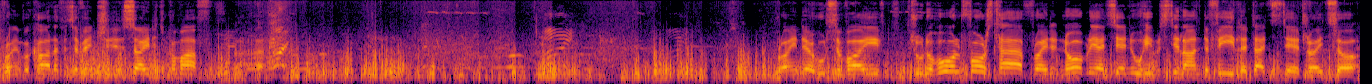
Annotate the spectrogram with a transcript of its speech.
Brian McAuliffe has eventually decided to come off. Brian there who survived through the whole first half, right? Nobody I'd say knew he was still on the field at that stage, right? So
